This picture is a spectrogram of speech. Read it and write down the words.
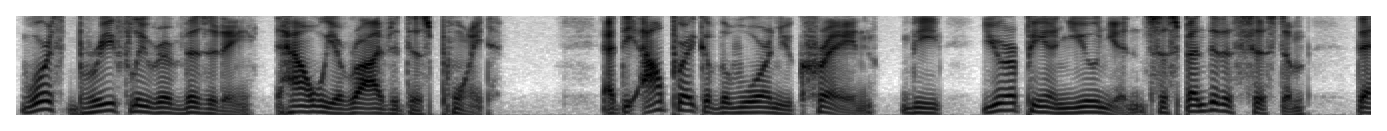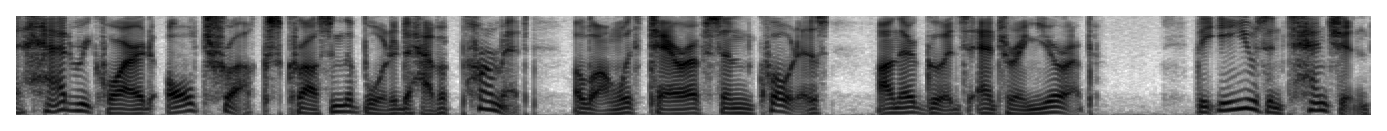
worth briefly revisiting how we arrived at this point. At the outbreak of the war in Ukraine, the European Union suspended a system that had required all trucks crossing the border to have a permit, along with tariffs and quotas on their goods entering Europe. The EU's intention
